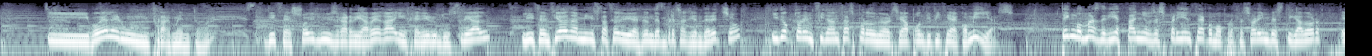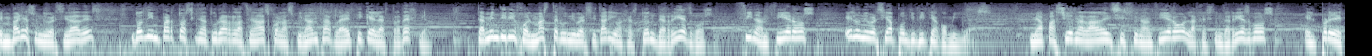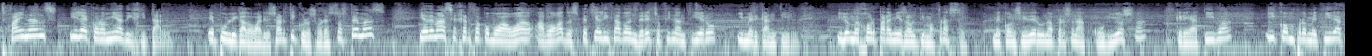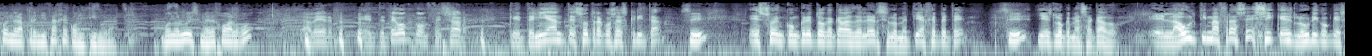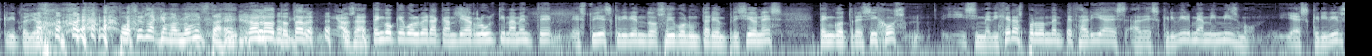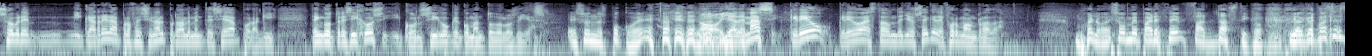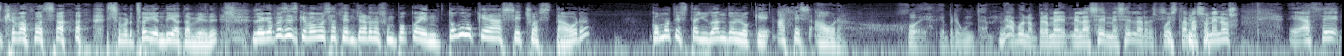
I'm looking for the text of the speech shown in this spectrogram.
y voy a leer un fragmento. ¿eh? Dice, soy Luis Garbía Vega, ingeniero industrial, licenciado en Administración y Dirección de Empresas y en Derecho y doctor en Finanzas por la Universidad Pontificia de Comillas. Tengo más de 10 años de experiencia como profesor e investigador en varias universidades, donde imparto asignaturas relacionadas con las finanzas, la ética y la estrategia. También dirijo el máster universitario en gestión de riesgos financieros en la Universidad Pontificia Comillas. Me apasiona el análisis financiero, la gestión de riesgos, el project finance y la economía digital. He publicado varios artículos sobre estos temas y además ejerzo como abogado especializado en derecho financiero y mercantil. Y lo mejor para mí es la última frase. Me considero una persona curiosa, creativa y comprometida con el aprendizaje continuo. Bueno, Luis, ¿me dejo algo? A ver, eh, te tengo que confesar que tenía antes otra cosa escrita. Sí. Eso en concreto que acabas de leer se lo metí a GPT ¿Sí? y es lo que me ha sacado. En la última frase sí que es lo único que he escrito yo. pues es la que más me gusta. ¿eh? No, no, total. O sea, tengo que volver a cambiarlo últimamente. Estoy escribiendo, soy voluntario en prisiones, tengo tres hijos y si me dijeras por dónde empezaría es a describirme a mí mismo y a escribir sobre mi carrera profesional probablemente sea por aquí. Tengo tres hijos y consigo que coman todos los días. Eso no es poco, ¿eh? No, y además creo, creo hasta donde yo sé que de forma honrada. Bueno, eso me parece fantástico. Lo que pasa es que vamos a, sobre todo hoy en día también, ¿eh? lo que pasa es que vamos a centrarnos un poco en todo lo que has hecho hasta ahora, cómo te está ayudando en lo que haces ahora. Joder, qué pregunta. Ah, bueno, pero me, me la sé, me sé la respuesta más o menos. Eh, hace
